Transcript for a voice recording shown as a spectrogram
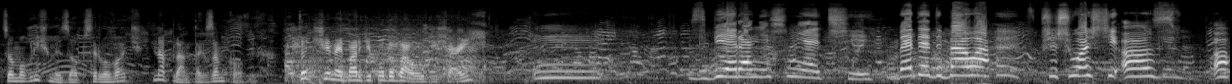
co mogliśmy zaobserwować na plantach zamkowych. Co Ci się najbardziej podobało dzisiaj? Zbieranie śmieci. Będę dbała w przyszłości o, z- o,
